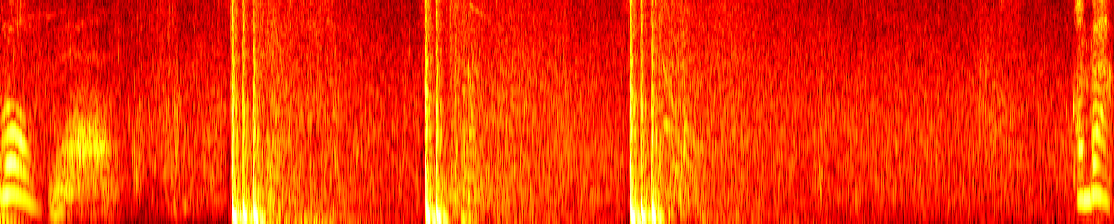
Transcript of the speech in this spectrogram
roll. Psst, come back.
